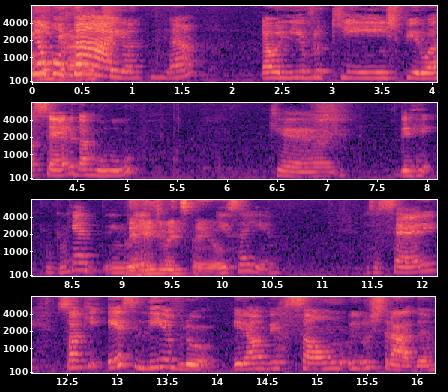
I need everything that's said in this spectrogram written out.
E é o falou conto da. Aya, né? É o livro que inspirou a série da Hulu, que é. The, como que é em The inglês? Handmaid's Tale. Isso aí. Essa série. Só que esse livro, ele é uma versão ilustrada.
